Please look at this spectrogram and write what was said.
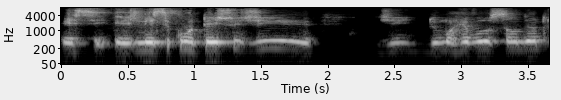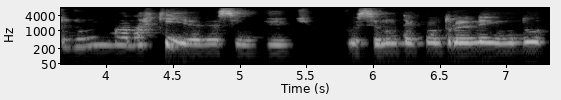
esse, nesse contexto de, de, de uma revolução dentro de uma anarquia, né? assim, de, de, você não tem controle nenhum do,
